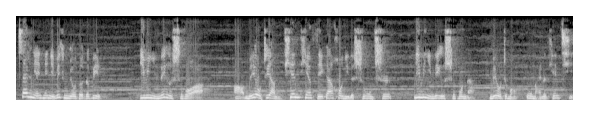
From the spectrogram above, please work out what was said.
三十年前，你为什么没有得这病？因为你那个时候啊，啊，没有这样天天肥甘厚腻的食物吃，因为你那个时候呢，没有这么雾霾的天气，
